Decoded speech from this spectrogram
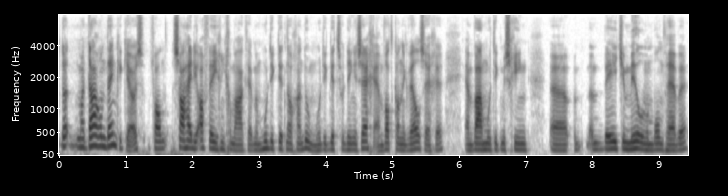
dat, maar daarom denk ik juist van, zou hij die afweging gemaakt hebben? Moet ik dit nou gaan doen? Moet ik dit soort dingen zeggen? En wat kan ik wel zeggen? En waar moet ik misschien eh, een, beetje meel in mijn mond hebben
